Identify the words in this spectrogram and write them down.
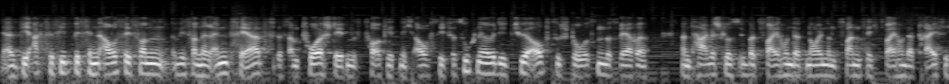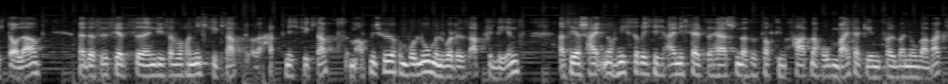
Ja, die Aktie sieht ein bisschen aus wie so, ein, wie so ein Rennpferd, das am Tor steht und das Tor geht nicht auf. Sie versuchen über die Tür aufzustoßen. Das wäre ein Tagesschluss über 229, 230 Dollar. Das ist jetzt äh, in dieser Woche nicht geklappt oder hat nicht geklappt. Auch mit höherem Volumen wurde es abgelehnt. Also hier scheint noch nicht so richtig Einigkeit zu herrschen, dass es doch die Fahrt nach oben weitergehen soll bei Novavax.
